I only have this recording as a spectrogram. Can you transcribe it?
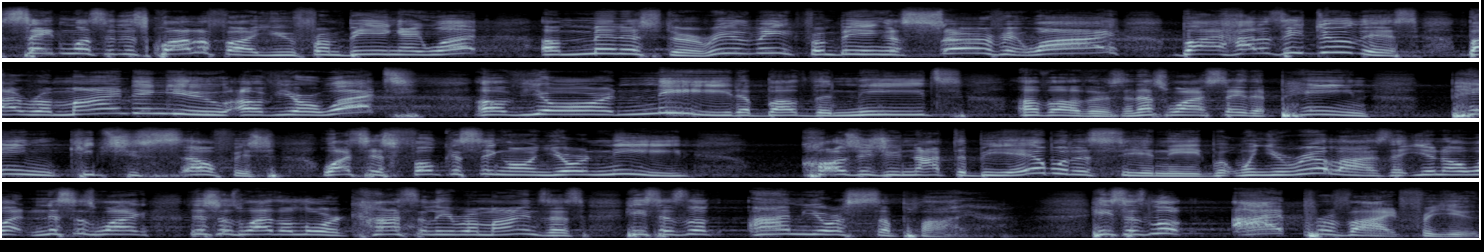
Satan wants to disqualify you from being a what? A minister. Read with me. From being a servant. Why? By how does he do this? By reminding you of your what? Of your need above the needs of others. And that's why I say that pain, pain keeps you selfish. Watch this, focusing on your need causes you not to be able to see a need but when you realize that you know what and this is why this is why the lord constantly reminds us he says look i'm your supplier he says, Look, I provide for you.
